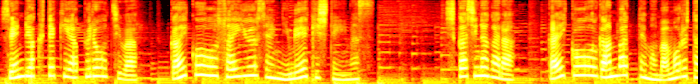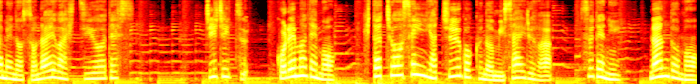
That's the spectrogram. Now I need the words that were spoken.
戦略的アプローチは外交を最優先に明記しています。しかしながら、外交を頑張っても守るための備えは必要です。事実、これまでも北朝鮮や中国のミサイルはすでに何度も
